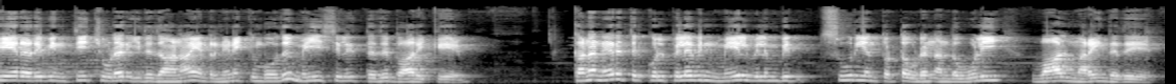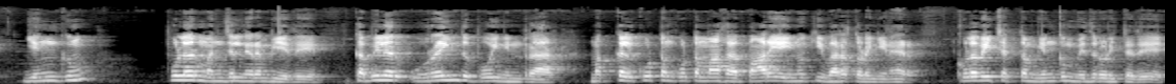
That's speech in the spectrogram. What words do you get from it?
பேரறிவின் தீச்சுடர் இதுதானா என்று நினைக்கும் போது மெய் சிலிர்த்தது பாரிக்கு. கன நேரத்திற்குள் பிளவின் மேல் விளிம்பின் சூரியன் தொட்டவுடன் அந்த ஒளி வால் மறைந்தது. எங்கும் புலர் மஞ்சள் நிரம்பியது. கபிலர் உறைந்து போய் நின்றார். மக்கள் கூட்டம் கூட்டமாக பாறையை நோக்கி வரத் தொடங்கினர். குலவை சத்தம் எங்கும் எதிரொலித்தது.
